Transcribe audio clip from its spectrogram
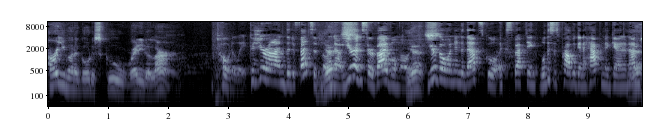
how are you going to go to school ready to learn? Totally. Because you're on the defensive mode now. You're in survival mode. Yes. You're going into that school expecting, well, this is probably going to happen again. And I'm,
